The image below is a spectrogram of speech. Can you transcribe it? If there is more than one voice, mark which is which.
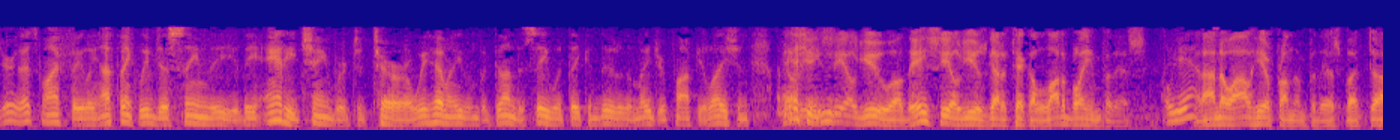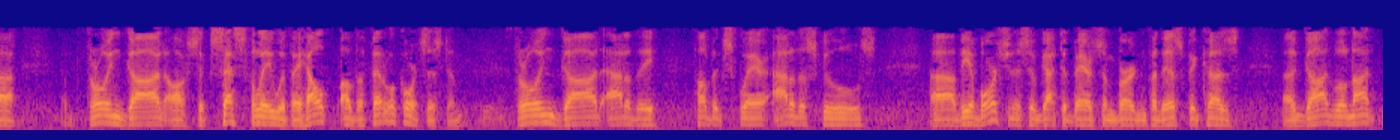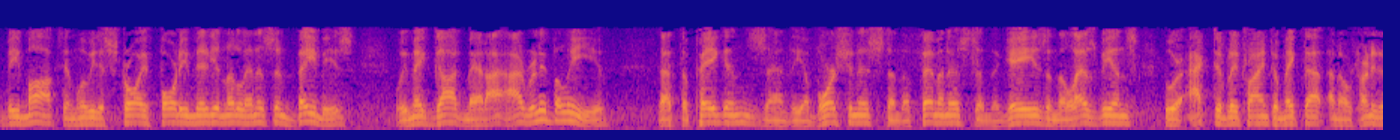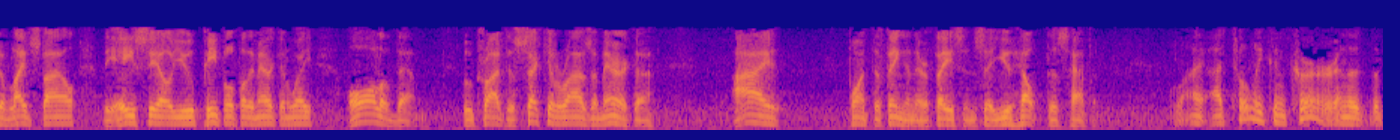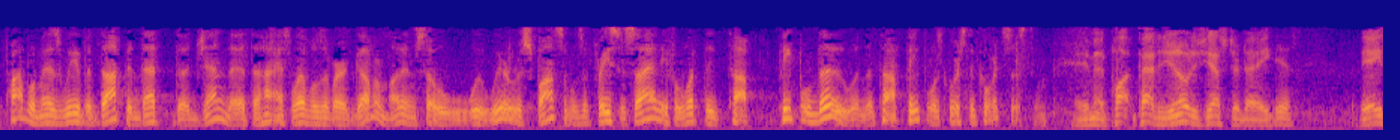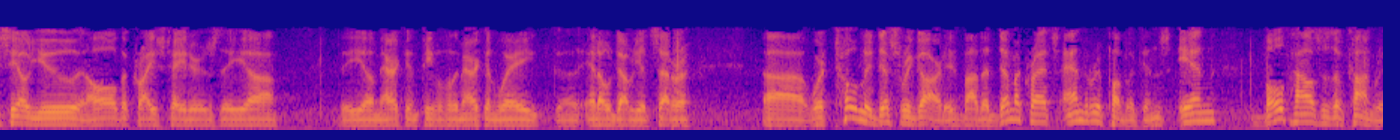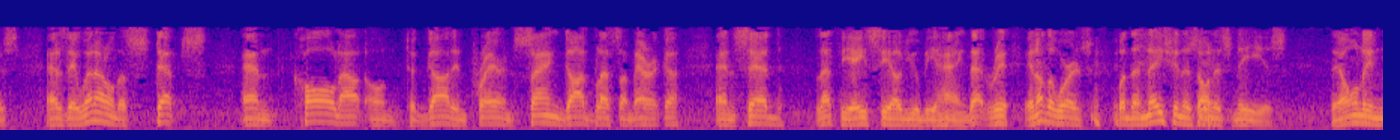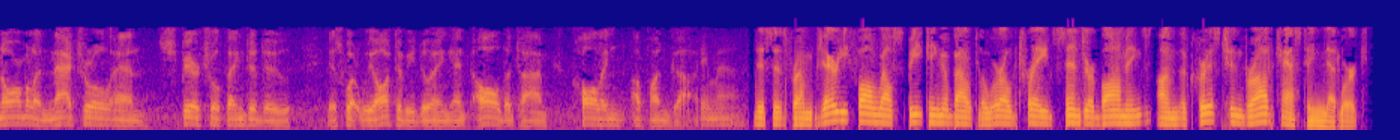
Speaker 1: Jerry, that's my feeling. I think we've just seen the, the antechamber to terror. We haven't even begun to see what they can do to the major population.
Speaker 2: Let me ask you, the ACLU, uh, the ACLU's got to take a lot of blame for this.
Speaker 1: Oh yeah.
Speaker 2: And I know I'll hear from them for this, but uh, throwing God or successfully with the help of the federal court system, yes. throwing God out of the public square, out of the schools. Uh, the abortionists have got to bear some burden for this because uh, God will not be mocked, and when we destroy 40 million little innocent babies, we make God mad. I, I really believe that the pagans and the abortionists and the feminists and the gays and the lesbians who are actively trying to make that an alternative lifestyle, the ACLU, People for the American Way, all of them who tried to secularize America, I point the thing in their face and say, You helped this happen.
Speaker 1: Well, I, I totally concur. And the, the problem is we've adopted that agenda at the highest levels of our government, and so we, we're responsible as a free society for what the top people do. And the top people, of course, the court system.
Speaker 2: Amen. Pat, did you notice yesterday?
Speaker 1: Yes.
Speaker 2: The ACLU and all the Christ haters, the uh, the American People for the American Way, uh, NOW, etc., uh, were totally disregarded by the Democrats and the Republicans in both houses of Congress as they went out on the steps and called out on to God in prayer and sang "God Bless America" and said, "Let the ACLU be hanged." That, re- in other words, when the nation is on its knees, the only normal and natural and spiritual thing to do is what we ought to be doing, and all the time calling upon God.
Speaker 1: Amen.
Speaker 3: This is from Jerry Falwell speaking about the World Trade Center bombings on the Christian Broadcasting Network.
